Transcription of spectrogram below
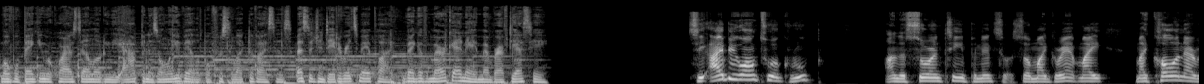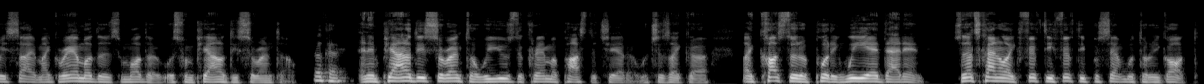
Mobile banking requires downloading the app and is only available for select devices. Message and data rates may apply. Bank of America and a member FDIC. See, I belong to a group on the Sorrentine Peninsula. So my grand my my culinary side, my grandmother's mother was from Piano di Sorrento. Okay. And in Piano di Sorrento, we use the crema pasticcera, which is like a like custard or pudding. We add that in. So that's kind of like 50 50% with the ricotta.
